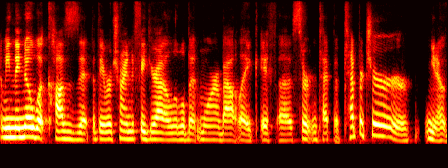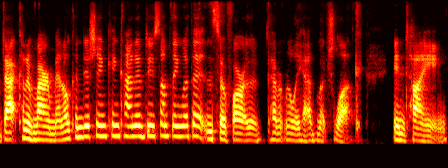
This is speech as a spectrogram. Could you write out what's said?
I mean, they know what causes it, but they were trying to figure out a little bit more about like if a certain type of temperature or, you know, that kind of environmental condition can kind of do something with it. And so far, they haven't really had much luck in tying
